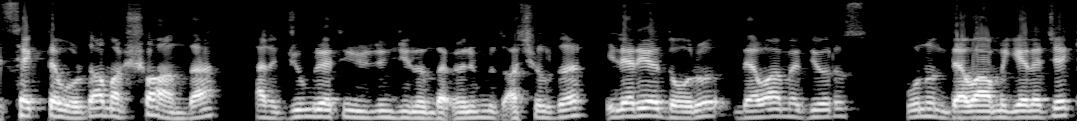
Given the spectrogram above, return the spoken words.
sekte vurdu ama şu anda hani Cumhuriyet'in 100. yılında önümüz açıldı. İleriye doğru devam ediyoruz. Bunun devamı gelecek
